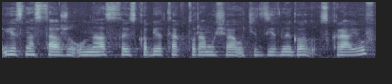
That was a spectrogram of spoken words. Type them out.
jest na stażu u nas. To jest kobieta, która musiała uciec z jednego z krajów.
